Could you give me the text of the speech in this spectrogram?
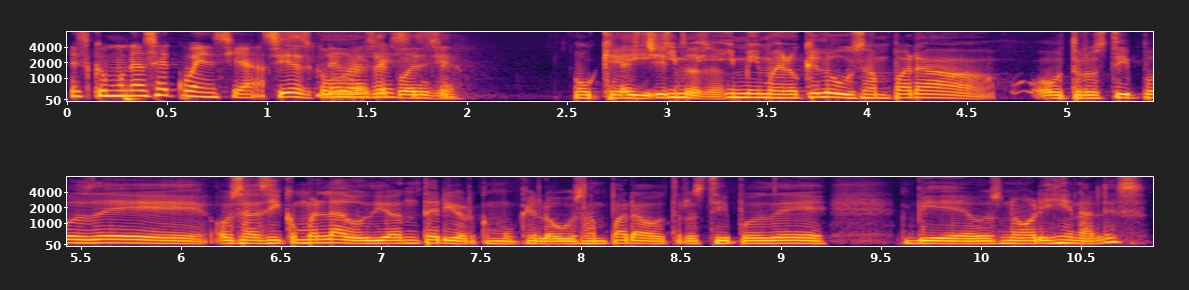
Es como una secuencia. Sí, es como una secuencia. Ok, Es y, chistoso. y me imagino que lo usan para otros tipos de, o sea, así como el audio anterior, como que lo usan para otros tipos de videos no originales.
